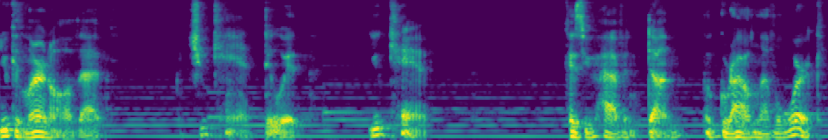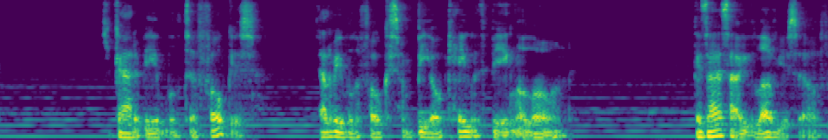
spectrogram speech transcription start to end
You can learn all of that, but you can't do it. You can't because you haven't done the ground level work. You got to be able to focus. Got to be able to focus and be okay with being alone. Because that's how you love yourself.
